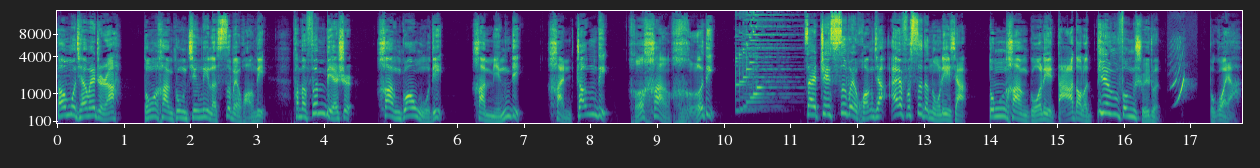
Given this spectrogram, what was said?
到目前为止啊，东汉共经历了四位皇帝，他们分别是。汉光武帝、汉明帝、汉章帝和汉和帝，在这四位皇家 F 四的努力下，东汉国力达到了巅峰水准。不过呀，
